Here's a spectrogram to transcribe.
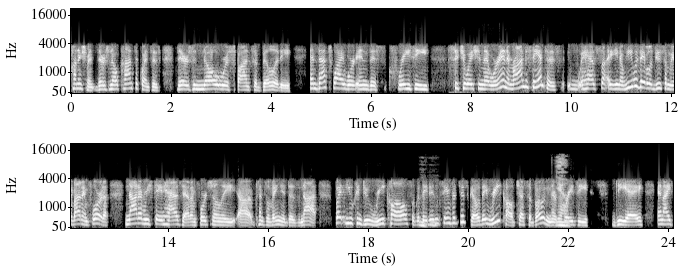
punishment, there's no consequences, there's no responsibility. And that's why we're in this crazy situation that we're in. And Ron DeSantis has, you know, he was able to do something about it in Florida. Not every state has that. Unfortunately, uh, Pennsylvania does not. But you can do recalls. Look what they did in San Francisco. They recalled Chesa Boudin, their Yeah. crazy DA. And I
